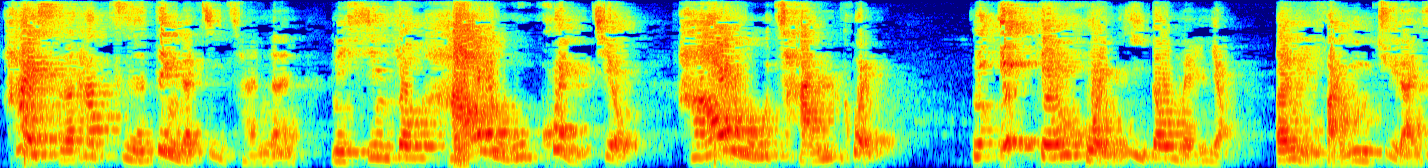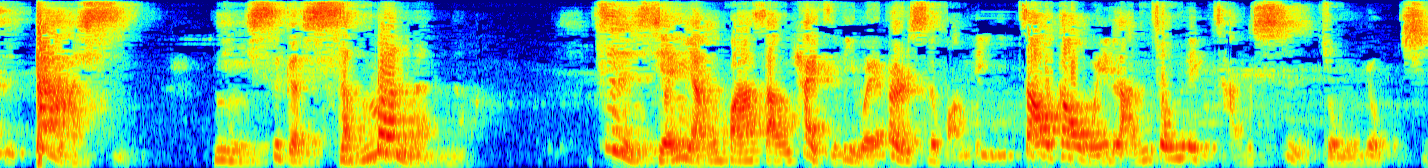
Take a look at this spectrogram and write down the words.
害死了他指定的继承人，你心中毫无愧疚，毫无惭愧，你一点悔意都没有，而你反应居然是大喜，你是个什么人呢？自咸阳发丧，太子立为二世皇帝，以昭高为郎中令常侍中用事。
